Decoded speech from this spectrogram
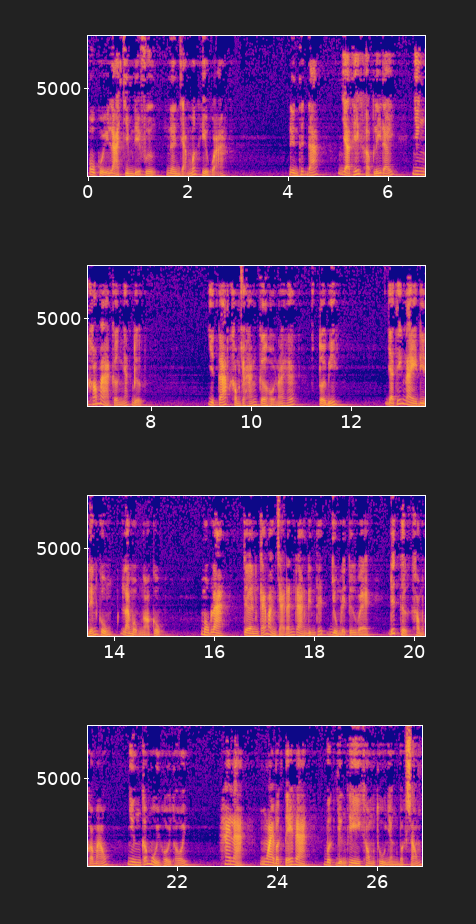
ô quỷ là chim địa phương nên giảm mất hiệu quả. Đinh thích đáp, giả thiết hợp lý đấy, nhưng khó mà cần nhắc được. Dịch táp không cho hắn cơ hội nói hết. Tôi biết. Giả thiết này đi đến cùng là một ngõ cụt. Một là trên cái bằng chải đánh răng đinh thích dùng để tự vệ, đích thực không có máu, nhưng có mùi hồi thối. Hai là ngoài bậc tế ra, vật dưỡng thi không thu nhận vật sống.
